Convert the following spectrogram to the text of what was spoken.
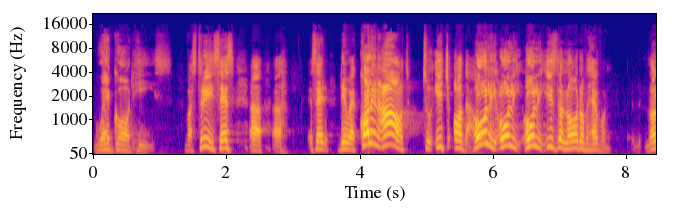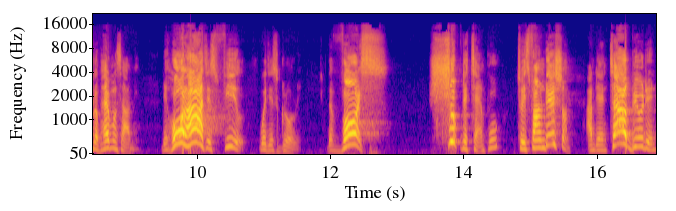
where God is. Verse 3 he says, uh, uh, it said, they were calling out to each other, Holy, holy, holy is the Lord of heaven, Lord of heaven's army. The whole heart is filled with his glory. The voice shook the temple to its foundation and the entire building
